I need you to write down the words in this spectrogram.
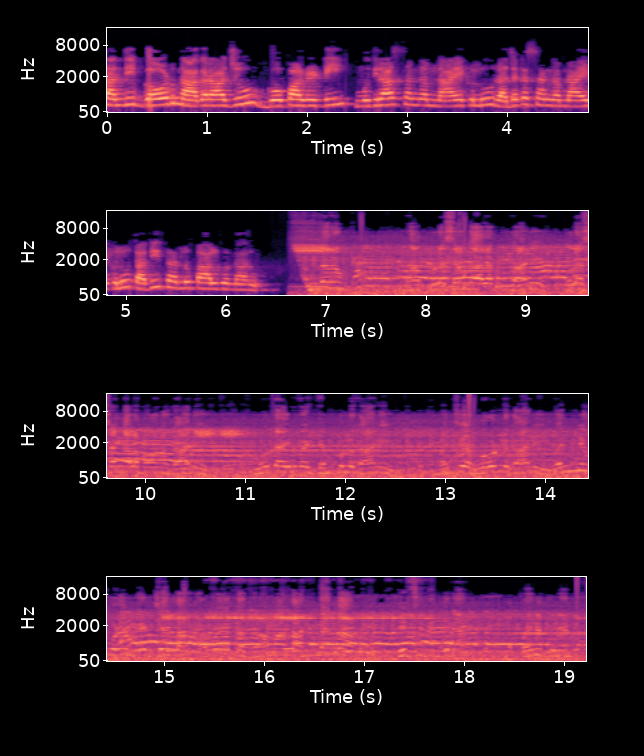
సందీప్ గౌడ్ నాగరాజు గోపాల్ రెడ్డి ముదిరాజ్ సంఘం నాయకులు రజక సంఘం నాయకులు తదితరులు పాల్గొన్నారు. అందరం కుల సంఘాలకు కానీ కుల సంఘాల భవనం కానీ నూట ఇరవై టెంపుల్ కానీ మంచిగా రోడ్లు కానీ ఇవన్నీ కూడా మేడ్చల్ల అరవై యొక్క గ్రామాల్లో అందంగా తీర్చిదిద్దిన పోయిన పీరియడ్లో.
